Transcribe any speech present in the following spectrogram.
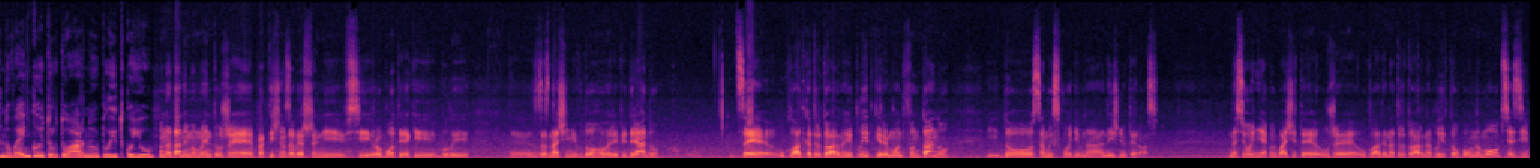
новенькою тротуарною плиткою. На даний момент вже практично завершені всі роботи, які були е, зазначені в договорі підряду. Це укладка тротуарної плитки, ремонт фонтану і до самих сходів на нижню терасу. На сьогодні, як ви бачите, вже укладена тротуарна плитка в повному обсязі.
